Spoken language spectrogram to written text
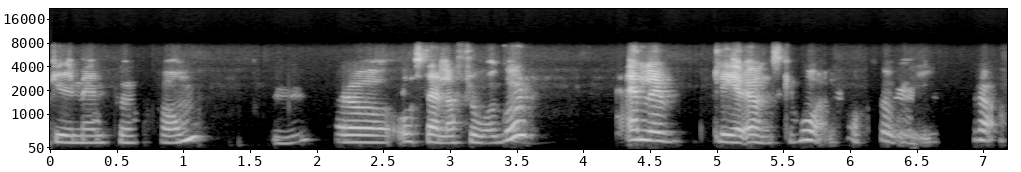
gmail.com mm. för att och ställa frågor. Eller fler önskemål också. Mm. Bra.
